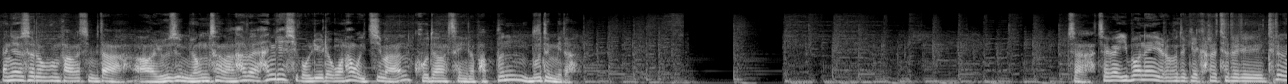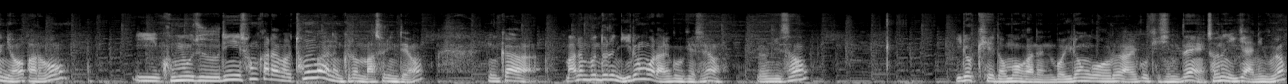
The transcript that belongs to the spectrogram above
안녕하세요 여러분. 반갑습니다. 아, 요즘 영상을 하루에 한 개씩 올리려고 하고 있지만 고등학생이라 바쁜 무드입니다. 자 제가 이번에 여러분들께 가르쳐드릴 트릭은요 바로 이 고무줄이 손가락을 통과하는 그런 마술인데요. 그러니까 많은 분들은 이런 걸 알고 계세요. 여기서 이렇게 넘어가는 뭐 이런 거를 알고 계신데 저는 이게 아니고요.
